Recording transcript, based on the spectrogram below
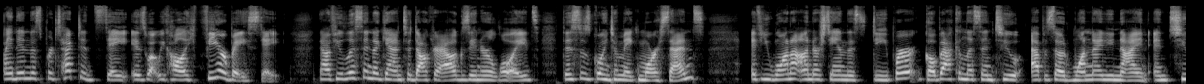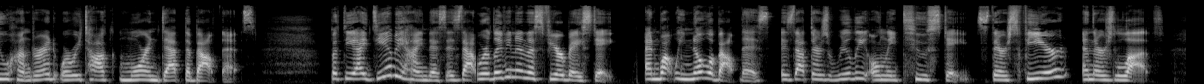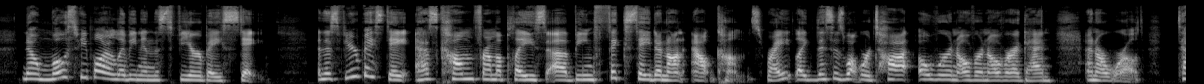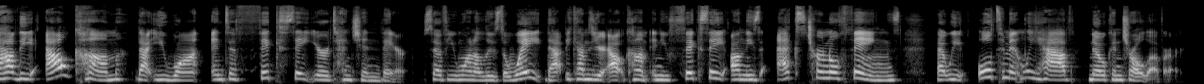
And in this protected state is what we call a fear based state. Now, if you listen again to Dr. Alexander Lloyd's, this is going to make more sense. If you want to understand this deeper, go back and listen to episode 199 and 200, where we talk more in depth about this. But the idea behind this is that we're living in this fear based state. And what we know about this is that there's really only two states there's fear and there's love. Now, most people are living in this fear based state. And this fear based state has come from a place of being fixated on outcomes, right? Like this is what we're taught over and over and over again in our world. to have the outcome that you want and to fixate your attention there. So if you want to lose the weight, that becomes your outcome and you fixate on these external things that we ultimately have no control over.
